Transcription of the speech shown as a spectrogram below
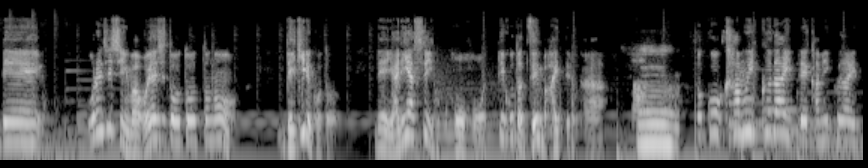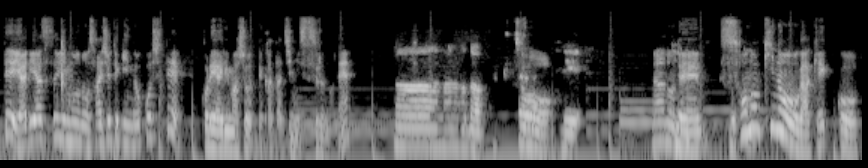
で俺自身は親父と弟のできることでやりやすい方法っていうことは全部入ってるからまあうん、そこを噛み砕いて噛み砕いてやりやすいものを最終的に残してこれやりましょうって形にするのね。ああ、なるほど。そでうなのでその機能が結構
